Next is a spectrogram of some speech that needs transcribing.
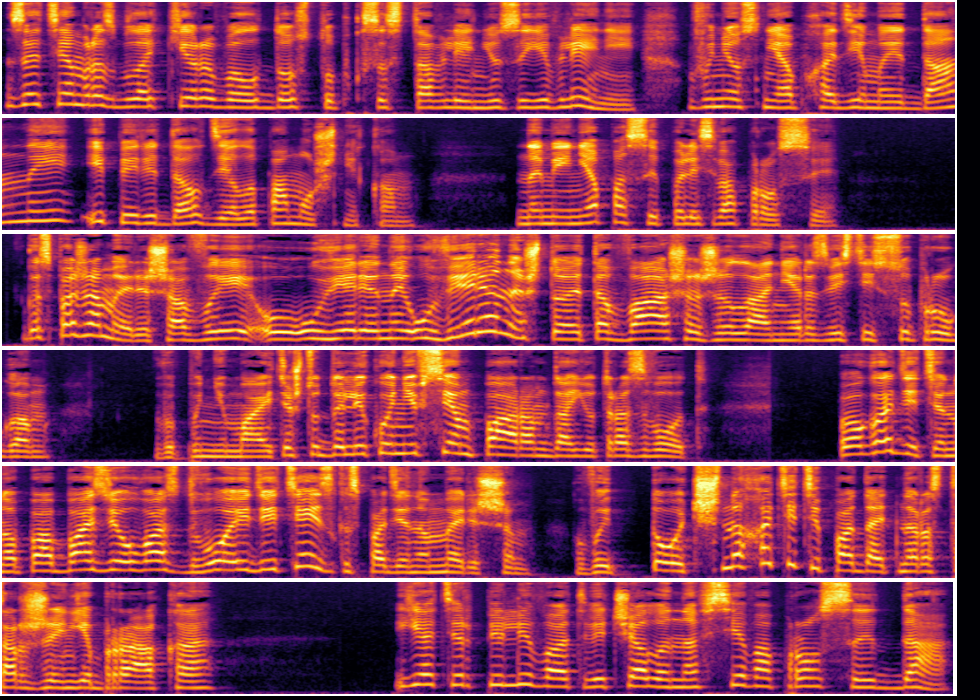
затем разблокировал доступ к составлению заявлений, внес необходимые данные и передал дело помощникам. На меня посыпались вопросы – «Госпожа Мэриш, а вы уверены, уверены, что это ваше желание развестись с супругом? Вы понимаете, что далеко не всем парам дают развод?» «Погодите, но по базе у вас двое детей с господином Мэришем. Вы точно хотите подать на расторжение брака?» Я терпеливо отвечала на все вопросы «да».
